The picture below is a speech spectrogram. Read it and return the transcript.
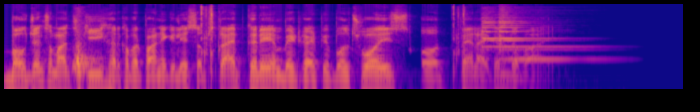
बहुजन समाज की हर खबर पाने के लिए सब्सक्राइब करें अंबेडकर पीपल्स वॉइस और बेल आइकन दबाएँ।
